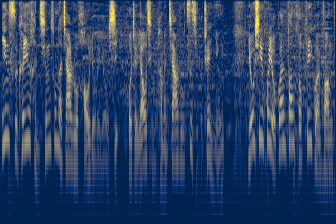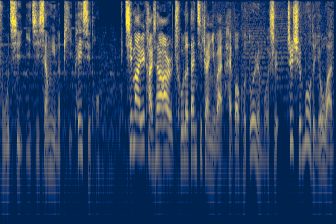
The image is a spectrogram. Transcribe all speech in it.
因此可以很轻松地加入好友的游戏，或者邀请他们加入自己的阵营。游戏会有官方和非官方服务器以及相应的匹配系统。《骑马与卡莎二》除了单机战以外，还包括多人模式，支持 MOD 游玩。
